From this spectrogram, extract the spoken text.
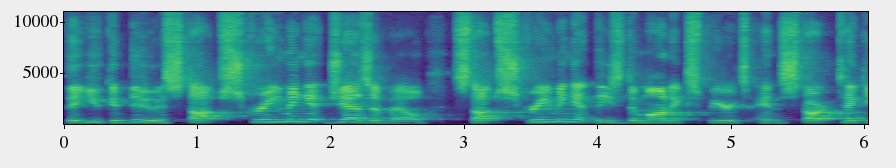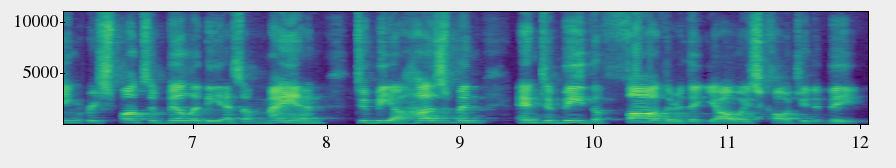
that you could do is stop screaming at Jezebel, stop screaming at these demonic spirits, and start taking responsibility as a man to be a husband and to be the father that Yahweh's called you to be.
